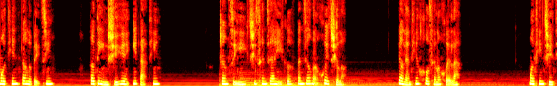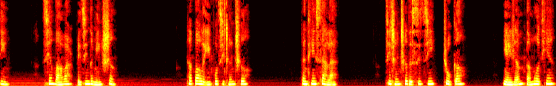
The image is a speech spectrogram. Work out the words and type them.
莫天到了北京，到电影学院一打听，章子怡去参加一个颁奖晚会去了，要两天后才能回来。莫天决定先玩玩北京的名胜。他报了一部计程车，半天下来，计程车的司机祝刚俨然把莫天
